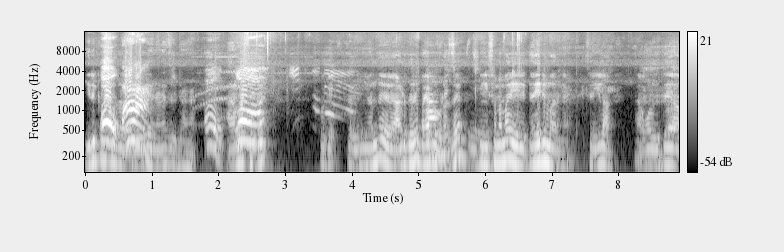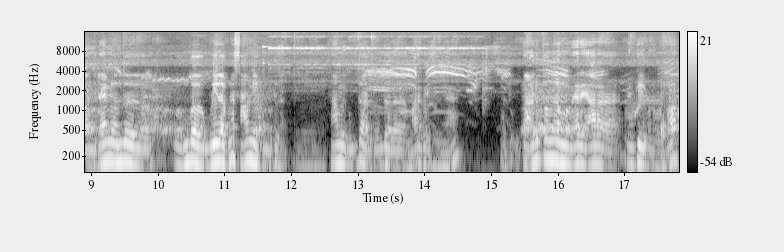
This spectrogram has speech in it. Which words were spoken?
இருக்குன்னு நினைச்சிருக்காங்க. அதெல்லாம் சொல்கிறேன் ஓகே நீங்கள் வந்து அடுத்தது பயப்படக்கூடாது. நீங்கள் சொன்ன மாதிரி தைரியமாக இருங்க சரிங்களா? உங்களுக்கு அந்த டைமில் வந்து ரொம்ப முடியல அப்படின்னா சாமியை கும்பிட்டுங்க. சாமி கும்பிட்டு அடுத்து வந்து அதை மறக்கடிச்சுங்க இப்போ அடுத்து வந்து நம்ம வேறு யாரை இன்டர்வியூ பண்ண போகிறோம்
